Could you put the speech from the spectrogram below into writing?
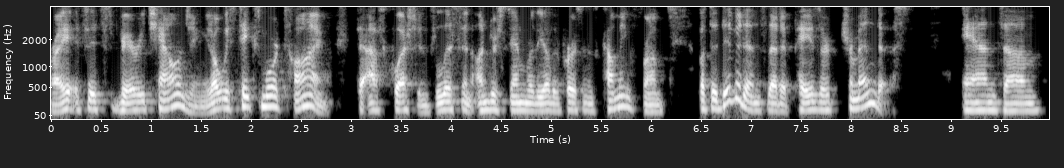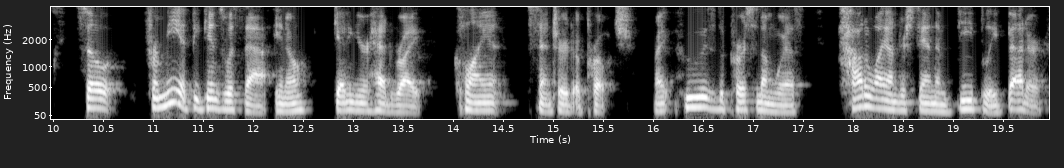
Right? It's it's very challenging. It always takes more time to ask questions, listen, understand where the other person is coming from. But the dividends that it pays are tremendous. And um, so for me, it begins with that. You know, getting your head right, client centered approach. Right? Who is the person I'm with? how do I understand them deeply, better,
